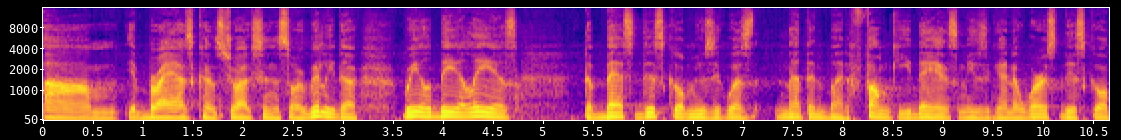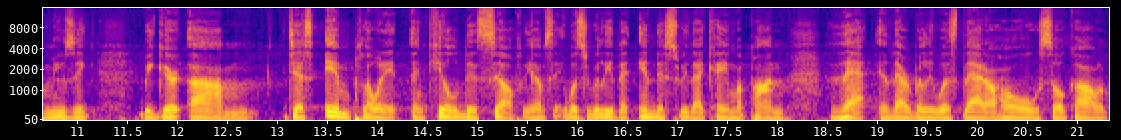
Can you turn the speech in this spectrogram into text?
Um, your brass construction. So really the real deal is the best disco music was nothing but funky dance music, and the worst disco music um, just imploded and killed itself. You know what I'm saying? It was really the industry that came upon that, and that really was that a whole so called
